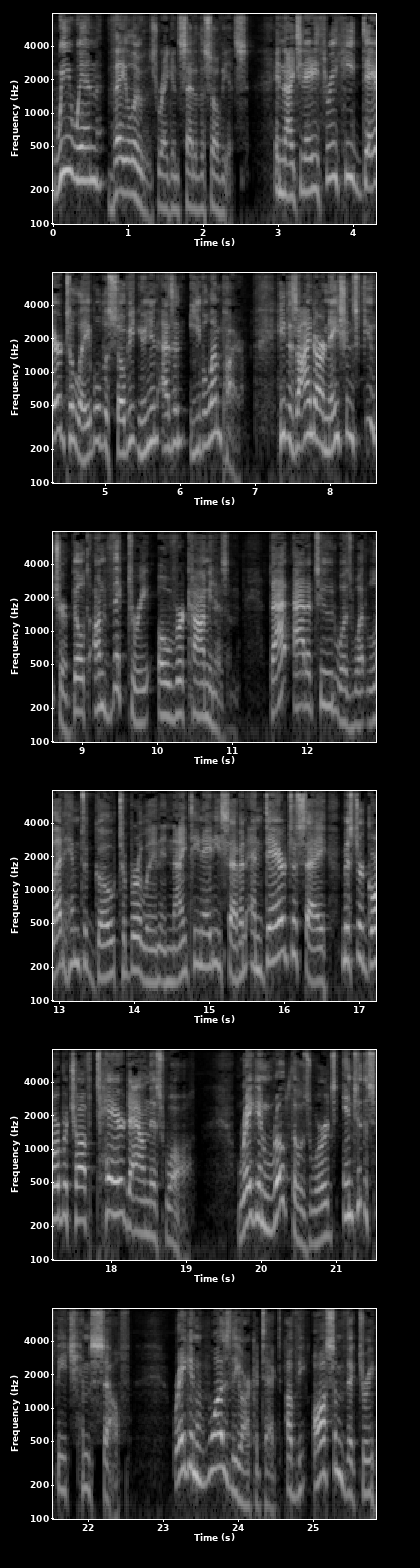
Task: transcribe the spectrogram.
We win, they lose, Reagan said of the Soviets. In 1983, he dared to label the Soviet Union as an evil empire. He designed our nation's future built on victory over communism. That attitude was what led him to go to Berlin in 1987 and dare to say, Mr. Gorbachev, tear down this wall. Reagan wrote those words into the speech himself. Reagan was the architect of the awesome victory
